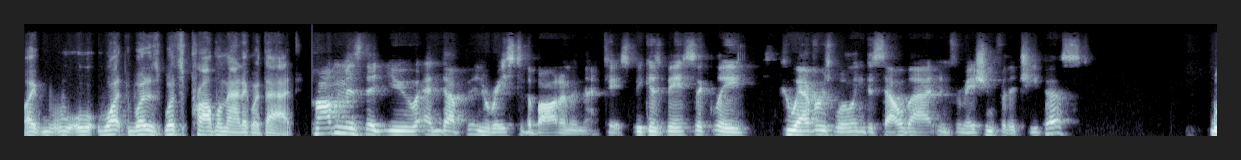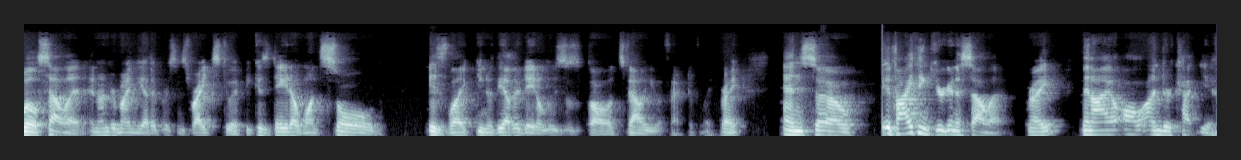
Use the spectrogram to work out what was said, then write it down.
like what what is what's problematic with that? Problem is that you end up in a race to the bottom in that case because basically whoever's willing to sell that information for the cheapest will sell it and undermine the other person's rights to it because data once sold is like, you know, the other data loses all its value effectively, right? And so if I think you're going to sell it, right, then I'll undercut you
